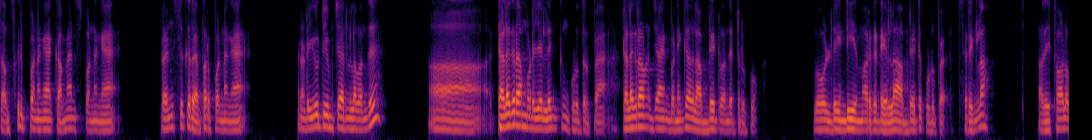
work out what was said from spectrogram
சப்ஸ்கிரைப் பண்ணுங்கள் கமெண்ட்ஸ் பண்ணுங்கள் ஃப்ரெண்ட்ஸுக்கு ரெஃபர் பண்ணுங்கள் என்னோடய யூடியூப் சேனலில் வந்து டெலகிராமுடைய லிங்க்கும் கொடுத்துருப்பேன். டெலகிராமில் ஜாயின் பண்ணிக்க அதில் அப்டேட் வந்துட்டு இருக்கும். கோல்டு இந்தியன் மார்க்கெட் எல்லா அப்டேட்டும் கொடுப்பேன். சரிங்களா? அதை ஃபாலோ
